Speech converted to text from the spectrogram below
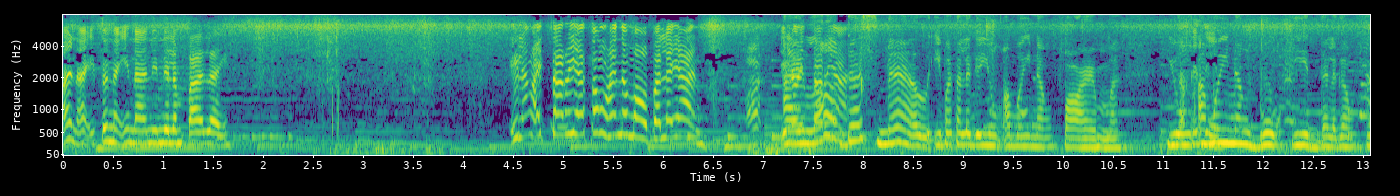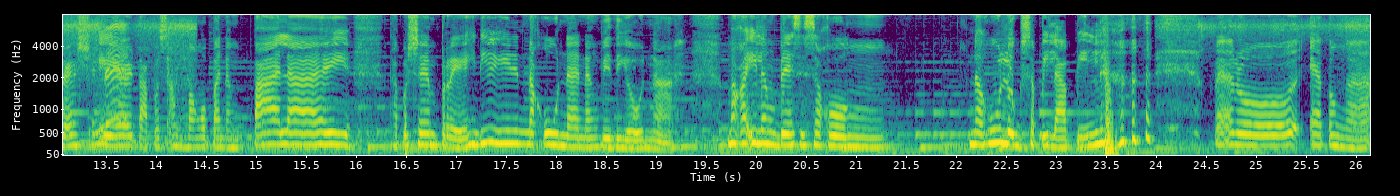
Ana, ito na inani nilang palay. Hektarya tong ano mo, palayan? Ilang I hektarya? love the smell. Iba talaga yung amoy ng farm. Yung din. amoy ng bukid, talagang fresh Hindi. air, tapos ang bango pa ng palay. Tapos syempre, hindi nakuna ng video na makailang beses akong nahulog sa pilapil. Pero eto nga,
